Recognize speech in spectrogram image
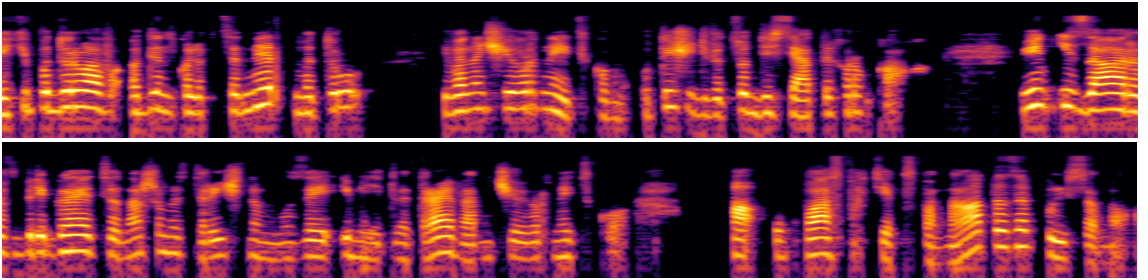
який подарував один колекціонер Дмитру Івановичу Яворницькому у 1910-х роках. Він і зараз зберігається у нашому історичному музеї імені Дмитра Івановича Яворницького. А у паспорті експоната записано,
